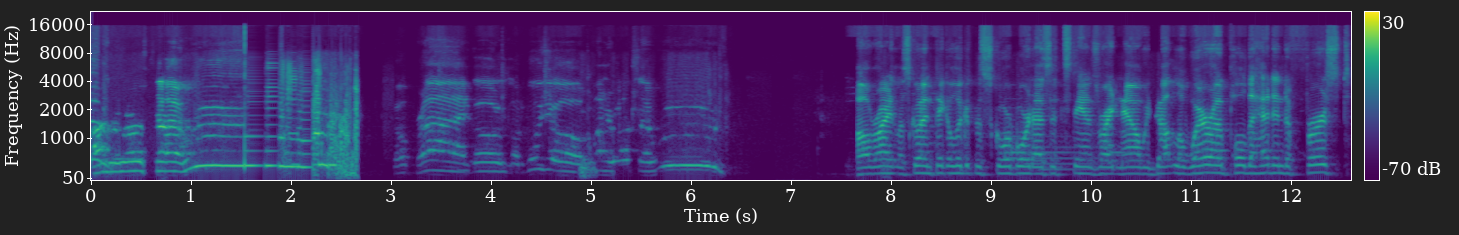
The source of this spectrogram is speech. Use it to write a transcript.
Ponderosa, woo! Go Pride, go Orgullo, Ponderosa, woo! All right, let's go ahead and take a look at the scoreboard as it stands right now. We've got Loara pulled ahead into first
